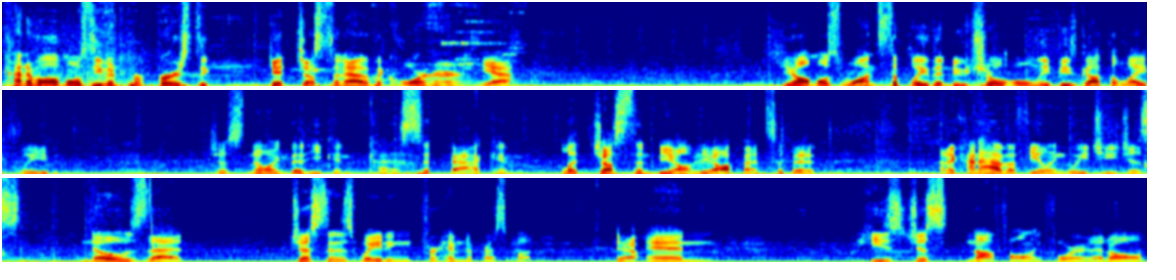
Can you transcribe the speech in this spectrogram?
kind of almost even prefers to get Justin out of the corner. Yeah. He almost wants to play the neutral only if he's got the life lead. Just knowing that he can kind of sit back and let Justin be on the offense a bit. And I kind of have a feeling Goichi just knows that Justin is waiting for him to press a button. Yeah. And he's just not falling for it at all.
